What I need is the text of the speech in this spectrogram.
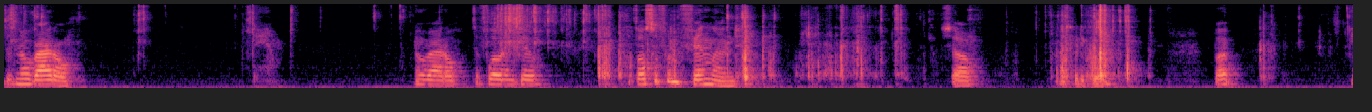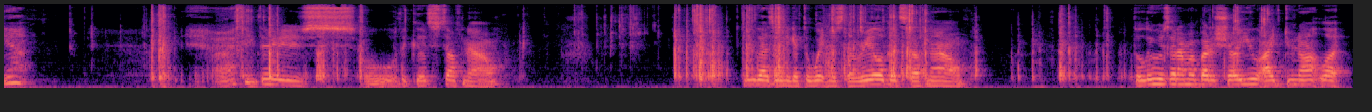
there's no rattle. Damn. No rattle. It's a floating too. It's also from Finland. So, that's pretty cool. But, yeah. I think there's, oh, the good stuff now. You guys are going to get to witness the real good stuff now. The lures that I'm about to show you, I do not let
